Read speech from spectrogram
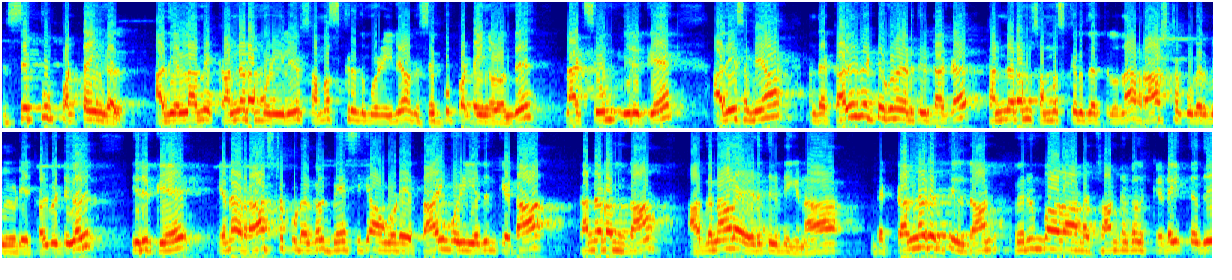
செப்பு பட்டயங்கள் அது எல்லாமே கன்னட மொழியிலையும் சமஸ்கிருத மொழியிலையும் அந்த செப்பு பட்டயங்கள் வந்து மேக்சிமம் இருக்கு. அதே சமயம் அந்த கல்வெட்டுகளும் எடுத்துக்கிட்டாக்க கன்னடம் சமஸ்கிருதத்துல தான் ராஷ்டிரகூடர்களுடைய கல்வெட்டுகள் இருக்கு. ஏன்னா ராஷ்டிரகூடர்கள் பேசிக்கா அவங்களுடைய தாய்மொழி எதுன்னு கேட்டா கன்னடம் தான் அதனால எடுத்துக்கிட்டீங்கன்னா இந்த கன்னடத்தில் தான் பெரும்பாலான சான்றுகள் கிடைத்தது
